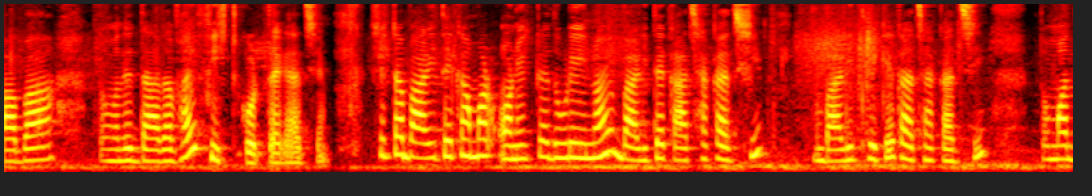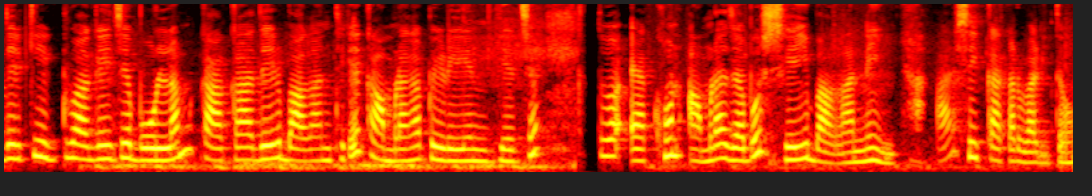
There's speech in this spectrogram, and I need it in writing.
বাবা তোমাদের দাদা ভাই ফিস্ট করতে গেছে। সেটা বাড়ি থেকে আমার অনেকটা দূরেই নয়, বাড়িতে কাছাকাছি, বাড়ি থেকে কাছাকাছি। তোমাদেরকে একটু আগেই যে বললাম, কাকাদের বাগান থেকে কামরাঙা পেড়ে দিয়েছে তো এখন আমরা যাব সেই বাগানেই, আর সেই কাকার বাড়িতেও।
